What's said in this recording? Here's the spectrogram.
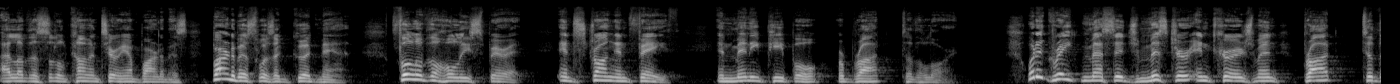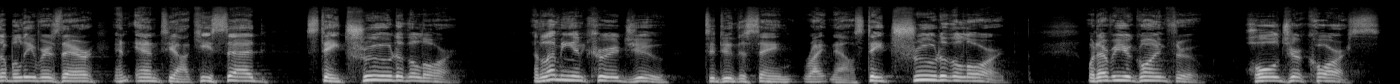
I love this little commentary on Barnabas. Barnabas was a good man full of the Holy Spirit and strong in faith, and many people were brought to the Lord. What a great message Mr. Encouragement brought to the believers there in Antioch. He said, Stay true to the Lord. And let me encourage you to do the same right now. Stay true to the Lord. Whatever you're going through, hold your course.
